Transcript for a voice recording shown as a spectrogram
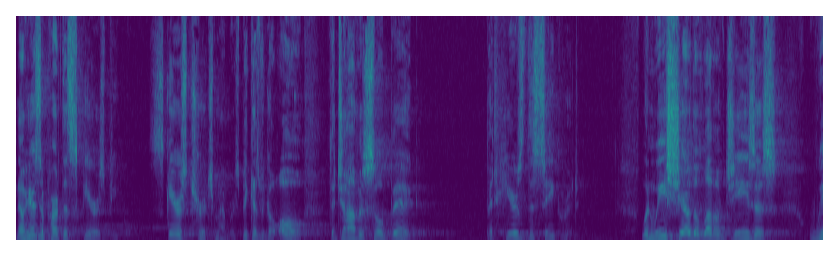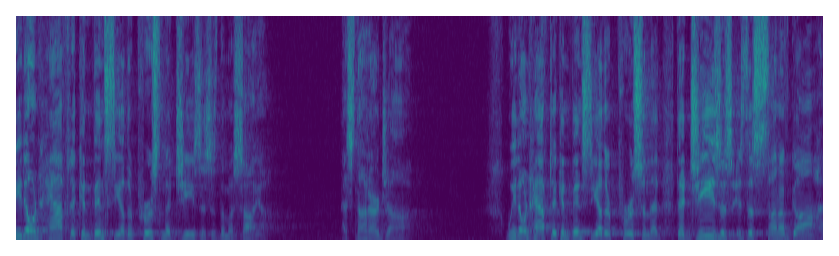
Now, here's the part that scares people, scares church members, because we go, oh, the job is so big. But here's the secret when we share the love of Jesus, we don't have to convince the other person that Jesus is the Messiah. That's not our job. We don't have to convince the other person that, that Jesus is the Son of God.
